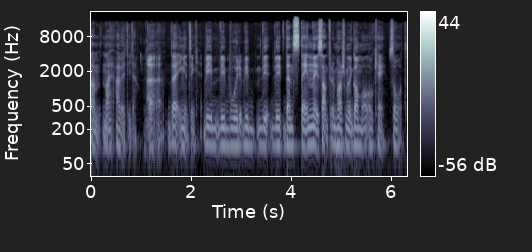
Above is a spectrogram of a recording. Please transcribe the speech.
dem Nei, jeg vet ikke. Det, det er ingenting. Vi, vi bor vi, vi, vi, Den steinen i sentrum her som er gammel, OK, so what?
